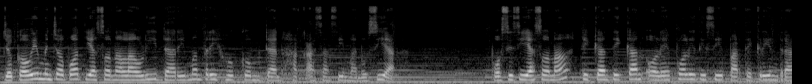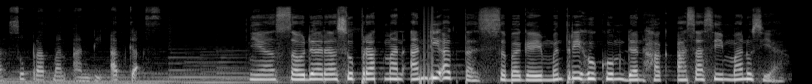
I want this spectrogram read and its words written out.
Jokowi mencopot Yasona Lauli dari Menteri Hukum dan Hak Asasi Manusia. Posisi Yasona digantikan oleh politisi Partai Gerindra Supratman Andi Atgas. Ya, Saudara Supratman Andi Aktas sebagai Menteri Hukum dan Hak Asasi Manusia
